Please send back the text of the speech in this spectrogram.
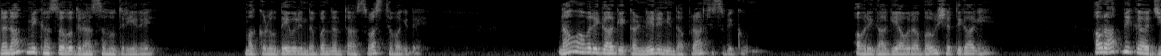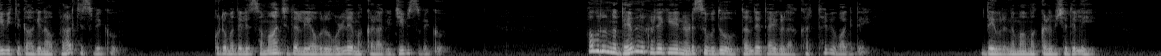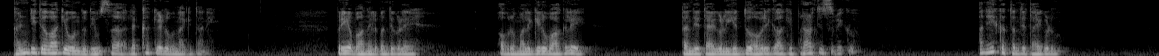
ನನಾತ್ಮಿಕ ಸಹೋದರ ಸಹೋದರಿಯರೇ, ಮಕ್ಕಳು ದೇವರಿಂದ ಬಂದಂತಹ ಸ್ವಸ್ಥವಾಗಿದೆ ನಾವು ಅವರಿಗಾಗಿ ಕಣ್ಣೀರಿನಿಂದ ಪ್ರಾರ್ಥಿಸಬೇಕು. ಅವರಿಗಾಗಿ, ಅವರ ಭವಿಷ್ಯತ್ತಿಗಾಗಿ, ಅವರ ಆತ್ಮಿಕ ಜೀವಿತಕ್ಕಾಗಿ ನಾವು ಪ್ರಾರ್ಥಿಸಬೇಕು. ಕುಟುಂಬದಲ್ಲಿ, ಸಮಾಜದಲ್ಲಿ ಅವರು ಒಳ್ಳೆ ಮಕ್ಕಳಾಗಿ ಜೀವಿಸಬೇಕು. ಅವರನ್ನು ದೇವರ ಕಡೆಗೆ ನಡೆಸುವುದು ತಂದೆ ತಾಯಿಗಳ ಕರ್ತವ್ಯವಾಗಿದೆ. ದೇವರು ನಮ್ಮ ಮಕ್ಕಳ ವಿಷಯದಲ್ಲಿ ಖಂಡಿತವಾಗಿ ಒಂದು ದಿವಸ ಲೆಕ್ಕ ಕೇಳುವನಾಗಿದ್ದಾನೆ ಪ್ರಿಯ ಬಾನಲಿ ಬಂಧುಗಳೇ, ಅವರು ಮಲಗಿರುವಾಗಲೇ ತಂದೆ ತಾಯಿಗಳು ಎದ್ದು ಅವರಿಗಾಗಿ ಪ್ರಾರ್ಥಿಸಬೇಕು. ಅನೇಕ ತಂದೆ ತಾಯಿಗಳು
